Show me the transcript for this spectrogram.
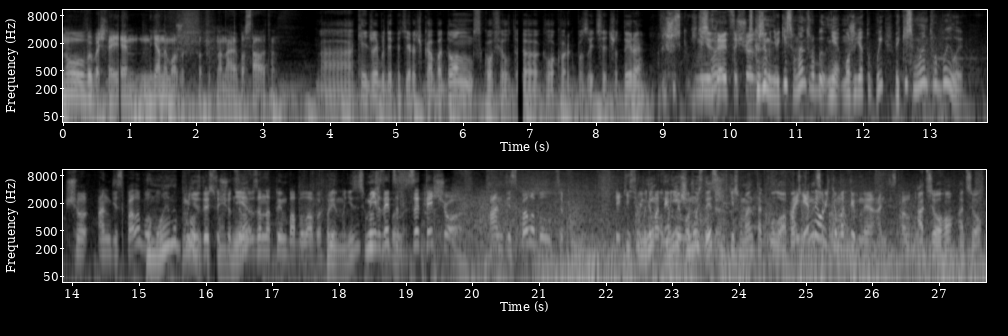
Ну, вибачте, я, я не можу тут на наві поставити. Кейджей буде п'ятірочка Абадон, Скофілд, е, Клокверк, позиція 4. Ви щось якийсь Мені момент- здається, що, Скажи мені, в якийсь момент робили? Ні, може я тупий, в якийсь момент робили. що Undispellable? По-моєму, було Мені здається, що це занадто імба була би. Блін, мені здається, Мені здається, все те, що Undispellable, це якийсь Мені, ультимативний мені може чомусь бути. десь в якийсь момент так було, а А потім є не це ультимативне Undispellable? А цього, а цього.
